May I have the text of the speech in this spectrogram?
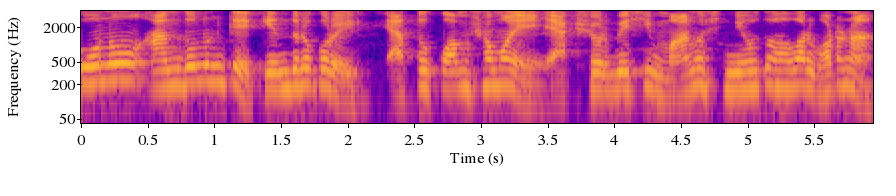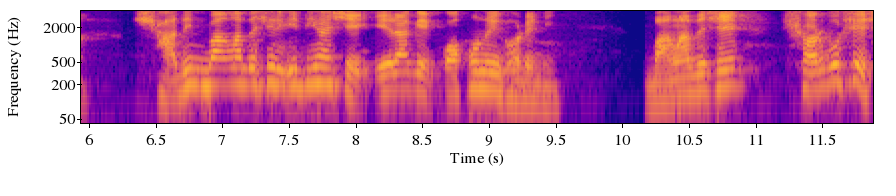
কোনো আন্দোলনকে কেন্দ্র করে এত কম সময়ে একশোর বেশি মানুষ নিহত হওয়ার ঘটনা স্বাধীন বাংলাদেশের ইতিহাসে এর আগে কখনোই ঘটেনি। বাংলাদেশে সর্বশেষ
